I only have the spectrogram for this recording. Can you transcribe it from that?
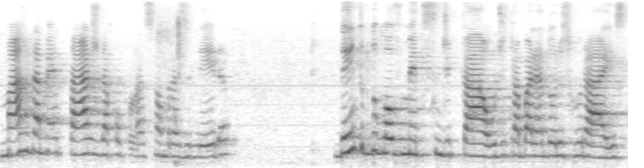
mais da metade da população brasileira, dentro do movimento sindical de trabalhadores rurais,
